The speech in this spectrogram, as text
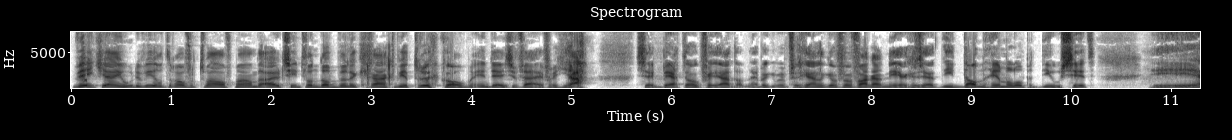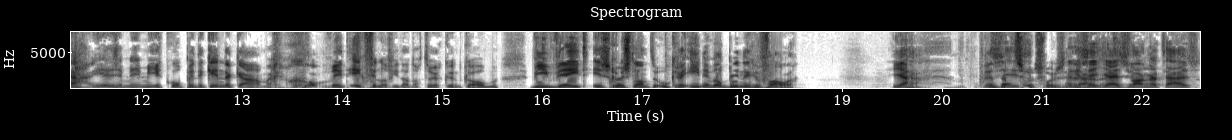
Weet jij hoe de wereld er over twaalf maanden uitziet? Want dan wil ik graag weer terugkomen in deze vijver. Ja, zegt Bert ook van ja, dan heb ik waarschijnlijk een vervanger neergezet die dan helemaal op het nieuws zit. Ja, je zit met je kop in de kinderkamer. Goh, weet ik veel of je dan nog terug kunt komen. Wie weet is Rusland de Oekraïne wel binnengevallen. Ja, En precies. dat soort En voorstellen. dan Ja, zit jij zwanger thuis.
